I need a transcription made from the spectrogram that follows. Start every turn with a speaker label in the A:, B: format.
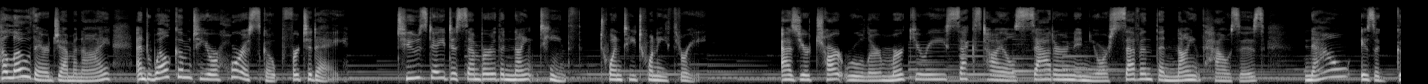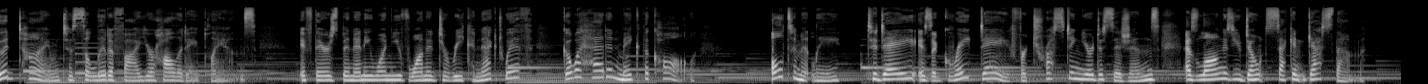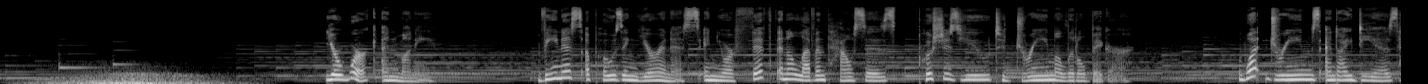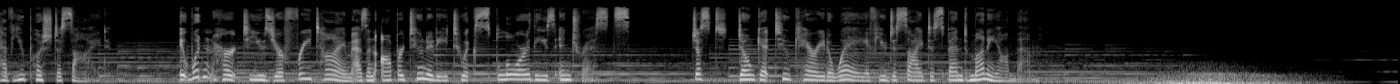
A: Hello there, Gemini, and welcome to your horoscope for today, Tuesday, December the 19th, 2023. As your chart ruler, Mercury sextiles Saturn in your seventh and ninth houses, now is a good time to solidify your holiday plans. If there's been anyone you've wanted to reconnect with, go ahead and make the call. Ultimately, today is a great day for trusting your decisions as long as you don't second guess them. Your work and money. Venus opposing Uranus in your fifth and 11th houses pushes you to dream a little bigger. What dreams and ideas have you pushed aside? It wouldn't hurt to use your free time as an opportunity to explore these interests. Just don't get too carried away if you decide to spend money on them.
